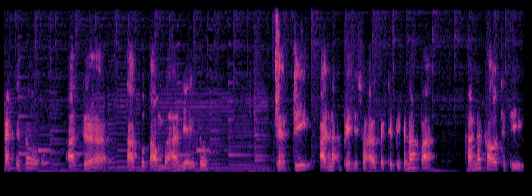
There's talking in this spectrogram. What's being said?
pet itu ada satu tambahan yaitu jadi anak beasiswa LPDP kenapa karena kalau jadi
